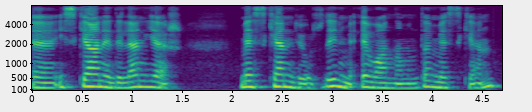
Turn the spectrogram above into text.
e, iskan edilen yer. Mesken diyoruz değil mi? Ev anlamında mesken.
